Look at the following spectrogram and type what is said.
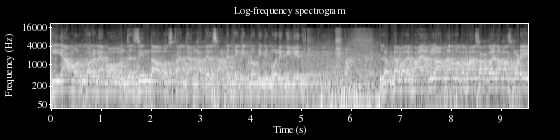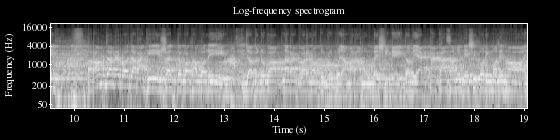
কি আমল করেন এবং যে জিন্দা অবস্থায় জান্নাতের সার্টিফিকেট নবীজি বলে দিলেন? লোকটা বলে, ভাই, আমিও আপনার মতো পাঁচ অক্টয় নামাজ পড়ি। রমজানের রোজা রাখি, সত্য কথা বলি। যতটুকু আপনারা করেন অতটুকু আমার আমল বেশি নেই। তবে একটা কাজ আমি বেশি করি মনে হয়,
